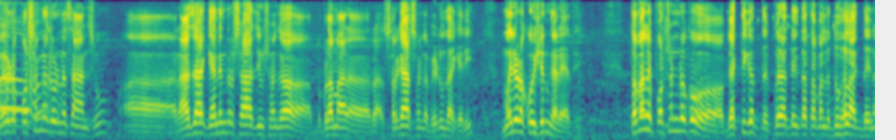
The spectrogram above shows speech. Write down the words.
म एउटा प्रसङ्ग जोड्न चाहन्छु। राजा ज्ञानेन्द्र शाहज्यूसँग बडामा सरकारसँग भेट हुँदाखेरि मैले एउटा क्वेसन गरेको थिएँ। तपाईँलाई प्रचण्डको व्यक्तिगत कुरा देख्दा तपाईँलाई दुःख लाग्दैन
